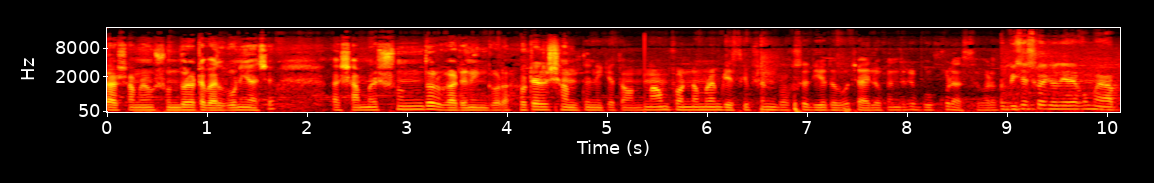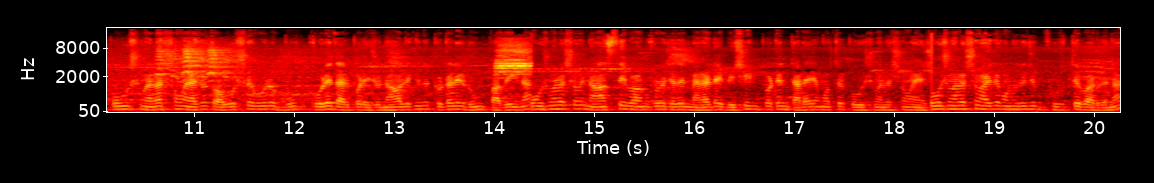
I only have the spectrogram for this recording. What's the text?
তার সামনে সুন্দর একটা ব্যালকনি আছে। আর সামনে সুন্দর গার্ডেনিং করা। হোটেল শান্তিনিকেতন। নাম ফোন নাম্বার আমি ডিসক্রিপশন বক্সে দিয়ে দেবো চাইলে ওখান থেকে বুক করে আসতে পারো। বিশেষ করে যদি এরকম পৌষ মেলার সময় আসো তো অবশ্যই বলো বুক করে তারপরে এসো। না হলে কিন্তু টোটালি রুম পাবেই না। পৌষ মেলার সময় না আসতেই বারণ করবে যাদের মেলাটাই বেশি ইম্পর্টেন্ট তারাই মাত্র পৌষ মেলার সময় আসে পৌষ মেলার সময় আসলে কোনো কিছু ঘুরতে পারবে না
